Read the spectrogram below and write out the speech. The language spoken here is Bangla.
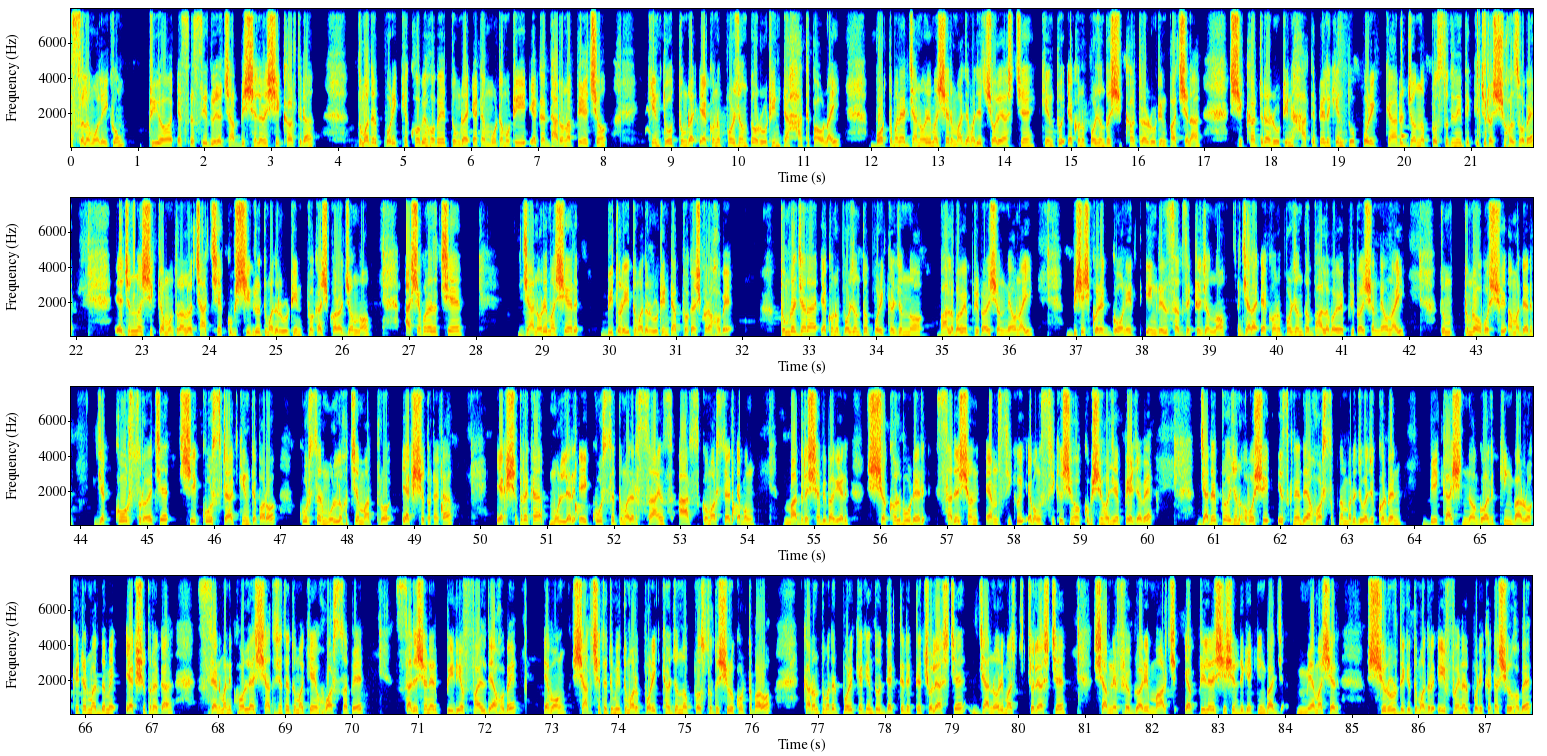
আসসালামু আলাইকুম। প্রিয় এসএসসি দুই হাজার ছাব্বিশ সালের শিক্ষার্থীরা, তোমাদের পরীক্ষা কবে হবে? তোমরা এটা মোটামুটি একটা ধারণা পেয়েছ, কিন্তু তোমরা এখনও পর্যন্ত রুটিনটা হাতে পাও নাই। বর্তমানে জানুয়ারি মাসের মাঝামাঝি চলে আসছে, কিন্তু এখনও পর্যন্ত শিক্ষার্থীরা রুটিন পাচ্ছে না। শিক্ষার্থীরা রুটিন হাতে পেলে কিন্তু পরীক্ষার জন্য প্রস্তুতি নিতে কিছুটা সহজ হবে। এজন্য শিক্ষা মন্ত্রণালয় চাচ্ছে খুব শীঘ্রই তোমাদের রুটিন প্রকাশ করার জন্য। আশা করা যাচ্ছে, জানুয়ারি মাসের ভিতরেই তোমাদের রুটিনটা প্রকাশ করা হবে। তোমরা যারা এখনও পর্যন্ত পরীক্ষার জন্য ভালোভাবে প্রিপারেশন নেও নাই, বিশেষ করে গণিত, ইংরেজি সাবজেক্টের জন্য, যারা এখনও পর্যন্ত ভালোভাবে প্রিপারেশন নেও নাই, তোম- তোমরা অবশ্যই আমাদের যে কোর্স রয়েছে, সেই কোর্সটা কিনতে পারো। কোর্সের মূল্য হচ্ছে মাত্র একশত টাকা। একশত টাকা মূল্যের এই কোর্সে তোমাদের সায়েন্স, আর্টস কমার্সের এবং মাদ্রাসা বিভাগের সকল বোর্ডের সাজেশন, এমসিকিউ এবং সিকিউ সহ খুব সহজে পেয়ে যাবে। যাদের প্রয়োজন অবশ্যই স্ক্রিনে দেওয়া হোয়াটসঅ্যাপ নাম্বারে যোগাযোগ করবেন। বিকাশ নগদ কিংবা রকেটের মাধ্যমে একশো টাকা সেন্ড মানি করলে সাথে সাথে তোমাকে হোয়াটসঅ্যাপে সাজেশনের পিডিএফ ফাইল দেওয়া হবে। এবং সাথে সাথে তুমি তোমার পরীক্ষার জন্য প্রস্তুতি শুরু করতে পারো। কারণ তোমাদের পরীক্ষা কিন্তু দেখতে দেখতে চলে আসছে, জানুয়ারি মাস চলে আসছে। সামনে ফেব্রুয়ারি, মার্চ, এপ্রিলের শেষের দিকে কিংবা মে মাসের শুরুর দিকে তোমাদের এই ফাইনাল পরীক্ষাটা শুরু হবে।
